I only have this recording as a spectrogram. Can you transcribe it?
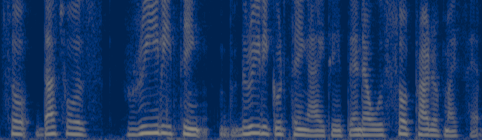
So that was really thing, really good thing I did, and I was so proud of myself.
